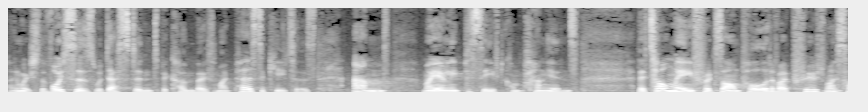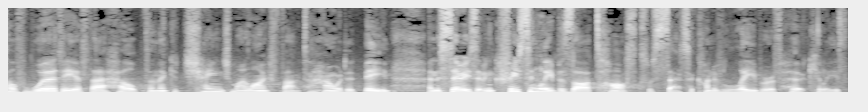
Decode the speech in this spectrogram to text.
in which the voices were destined to become both my persecutors and my only perceived companions. They told me, for example, that if I proved myself worthy of their help, then they could change my life back to how it had been. And a series of increasingly bizarre tasks was set, a kind of labor of Hercules.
